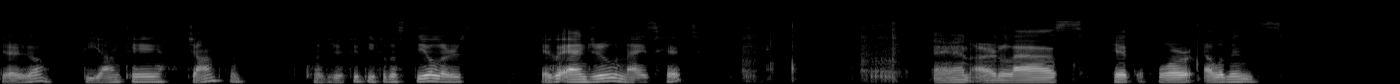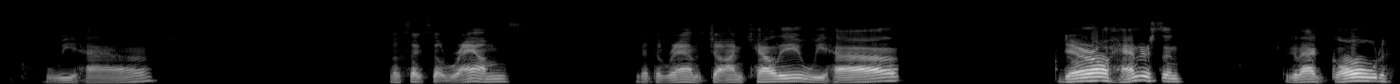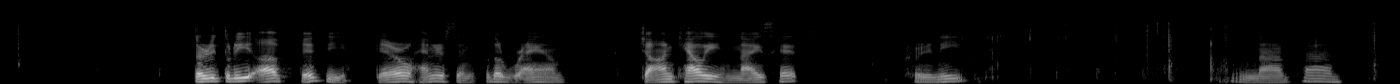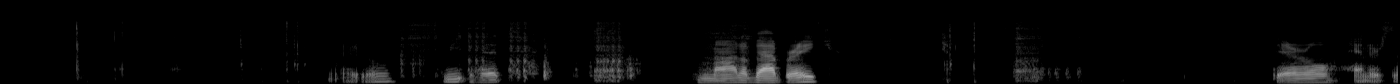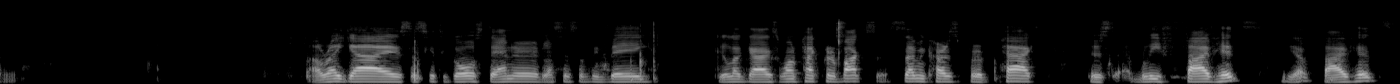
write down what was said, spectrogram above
There you go. Diontae Johnson. 2350 for the Steelers. Here you go, Andrew. Nice hit. And our last hit for elements. We have looks like the Rams. We got the Rams. John Kelly. We have Darrell Henderson. Look at that gold. 33 of 50. Darrell Henderson for the Rams. John Kelly, nice hit. Pretty neat. Not bad. There you go. Sweet hit. Not a bad break. Darrell Henderson. All right, guys, let's get to gold standard. Let's hit something big. Good luck, guys. One pack per box, seven cards per pack. There's, I believe, five hits. Yep, five hits.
